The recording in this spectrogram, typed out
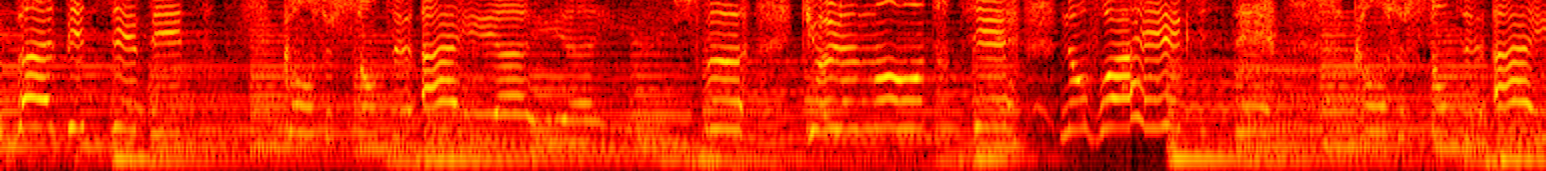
il palpite si vite. Quand je chante, aïe aïe aïe, je veux que le monde entier nous voit exister. Quand je chante, aïe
